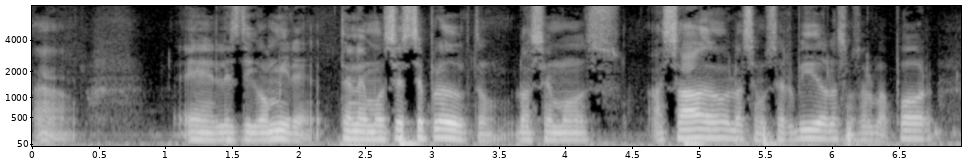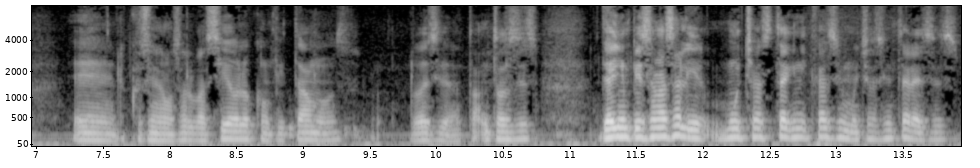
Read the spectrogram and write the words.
ah, eh, les digo, mire, tenemos este producto, lo hacemos asado, lo hacemos hervido, lo hacemos al vapor, eh, lo cocinamos al vacío, lo confitamos, lo. Entonces, de ahí empiezan a salir muchas técnicas y muchos intereses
